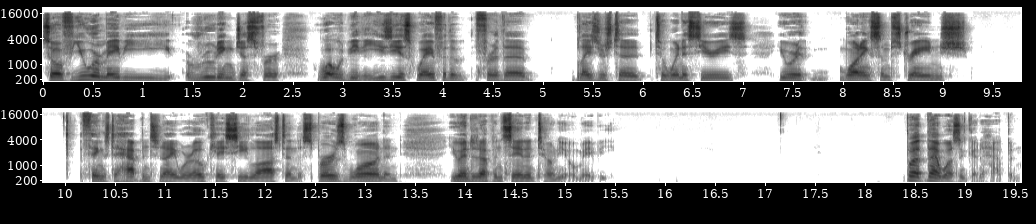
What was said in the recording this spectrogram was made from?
So if you were maybe rooting just for what would be the easiest way for the for the Blazers to to win a series, you were wanting some strange things to happen tonight where OKC lost and the Spurs won and you ended up in San Antonio maybe. But that wasn't going to happen.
